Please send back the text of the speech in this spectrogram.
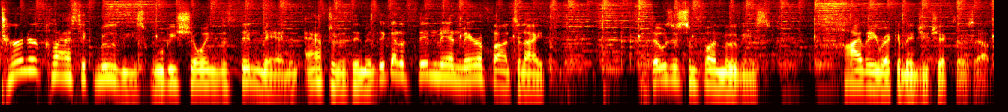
Turner Classic Movies will be showing The Thin Man and After the Thin Man. They got a Thin Man marathon tonight. Those are some fun movies. Highly recommend you check those out.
